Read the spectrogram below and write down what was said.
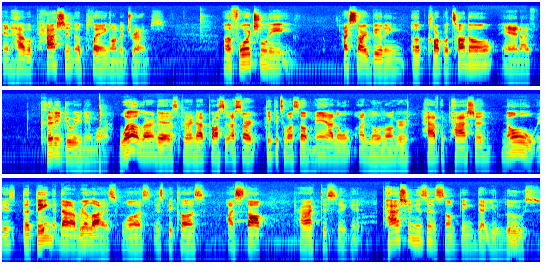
and have a passion of playing on the drums. Unfortunately, I started building up carpal tunnel and I couldn't do it anymore. What I learned is during that process, I started thinking to myself, man, I don't, I no longer have the passion. No, is the thing that I realized was is because I stopped practicing it. Passion isn't something that you lose.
